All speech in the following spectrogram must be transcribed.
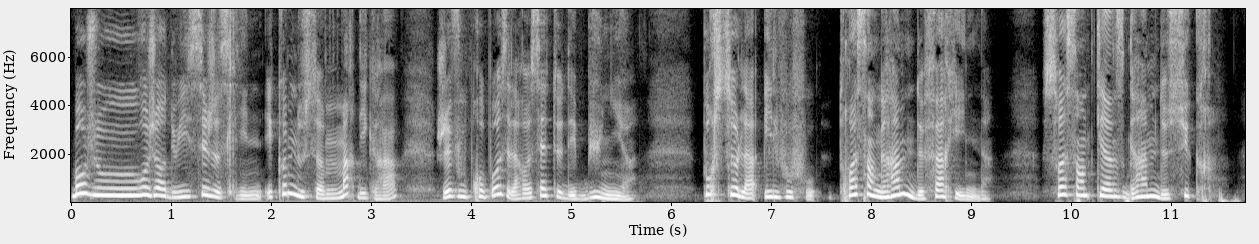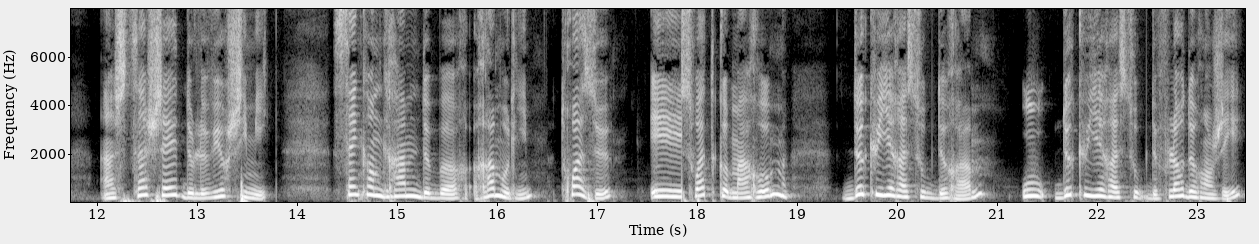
Bonjour, aujourd'hui c'est Jocelyne et comme nous sommes mardi gras, je vous propose la recette des bugnes. Pour cela, il vous faut 300 g de farine, 75 g de sucre, un sachet de levure chimique, 50 g de beurre ramolli, 3 œufs et soit comme arôme 2 cuillères à soupe de rhum ou 2 cuillères à soupe de fleur d'oranger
